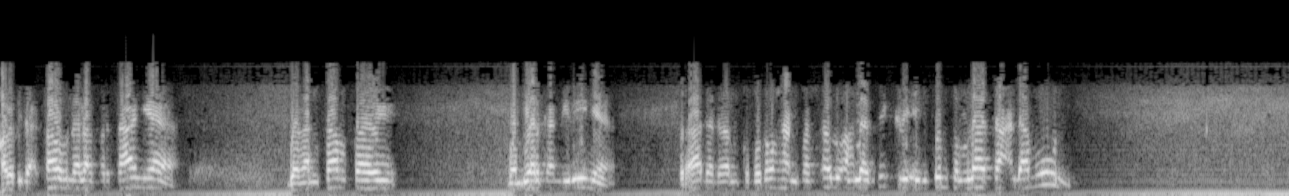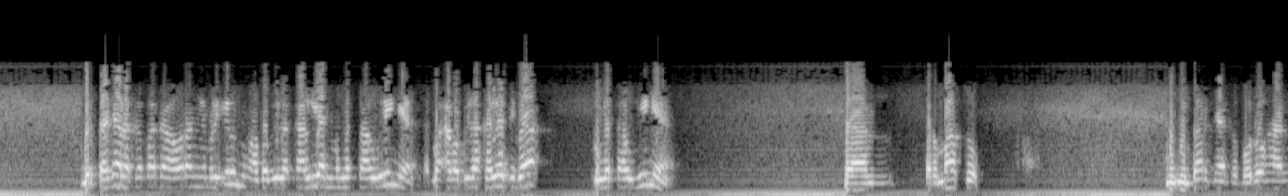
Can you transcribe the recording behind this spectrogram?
kalau tidak tahu dalam bertanya jangan sampai membiarkan dirinya berada dalam kebodohan. Fasalu ahla dzikri in kuntum la ta'lamun. Bertanyalah kepada orang yang berilmu apabila kalian mengetahuinya apabila kalian tidak mengetahuinya. Dan termasuk menyebarnya kebodohan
